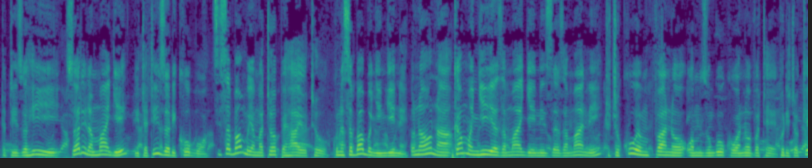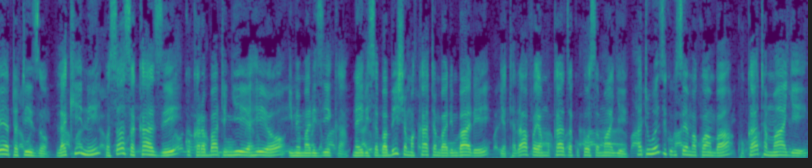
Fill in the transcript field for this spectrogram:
tatizo hii, swali la maji ni tatizo likubwa, si sababu ya matope hayo tu. Kuna sababu nyingine. Unaona, kama njia za maji ni za zamani, tuchukue mfano wa mzunguko wa Novotel, kulitokea tatizo, lakini kwa sasa kazi kukarabati njia hiyo imemalizika na ilisababisha makata mbalimbali ya tarafa ya Mkaza kukosa maji. Hatuwezi kusema kwamba kukata maji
